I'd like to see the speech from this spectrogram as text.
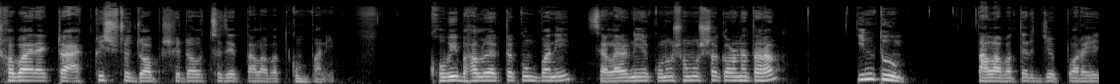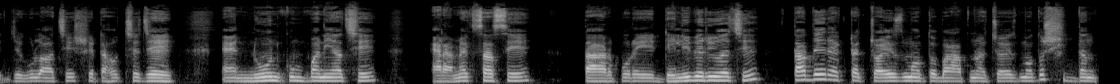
সবার একটা আকৃষ্ট জব সেটা হচ্ছে যে তালাবাত কোম্পানি খুবই ভালো একটা কোম্পানি স্যালারি নিয়ে কোনো সমস্যা করে না তারা। কিন্তু তালাবাতের যে পরে যেগুলো আছে সেটা হচ্ছে যে নুন কোম্পানি আছে অ্যারামেক্স আছে তারপরে ডেলিভারিও আছে। তাদের একটা চয়েস মতো বা আপনার চয়েস মতো সিদ্ধান্ত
